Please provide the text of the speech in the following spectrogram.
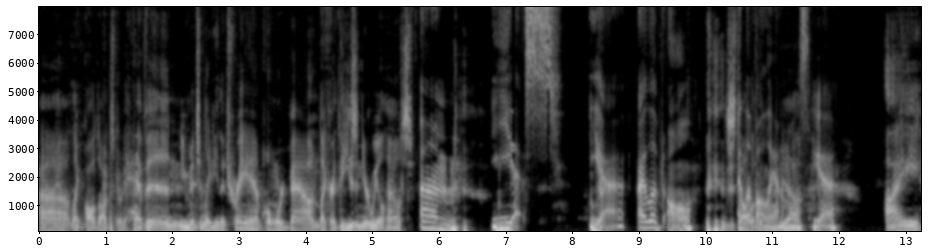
uh like All Dogs Go to Heaven? You mentioned Lady and the Tramp, Homeward Bound. Like, are these in your wheelhouse? Um, yes. Yeah. I loved all. Just I all love of all Yeah. animals. Yeah. I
